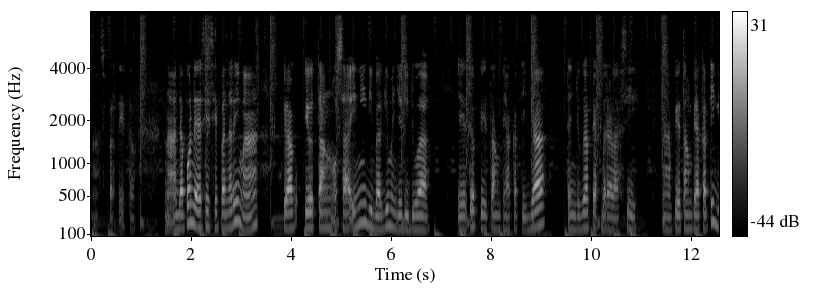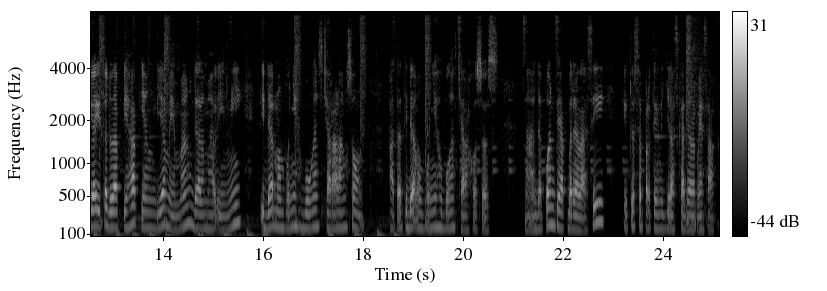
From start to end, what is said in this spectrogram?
Nah, seperti itu. Nah, adapun dari sisi penerima, piutang usaha ini dibagi menjadi dua, yaitu piutang pihak ketiga dan juga pihak berelasi. Nah, piutang pihak ketiga itu adalah pihak yang dia memang dalam hal ini tidak mempunyai hubungan secara langsung atau tidak mempunyai hubungan secara khusus. Nah, adapun pihak berelasi itu seperti yang dijelaskan dalam SAK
